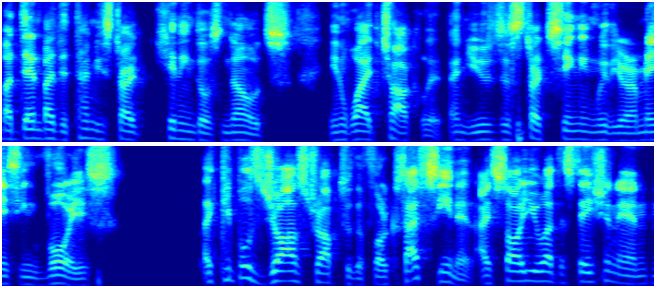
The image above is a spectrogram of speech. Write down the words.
but then by the time you start hitting those notes in white chocolate, and you just start singing with your amazing voice, like people's jaws drop to the floor. Because I've seen it. I saw you at the station in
